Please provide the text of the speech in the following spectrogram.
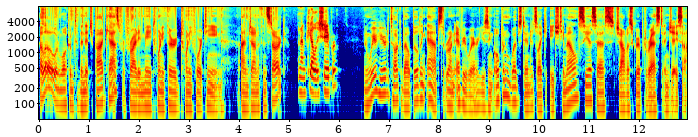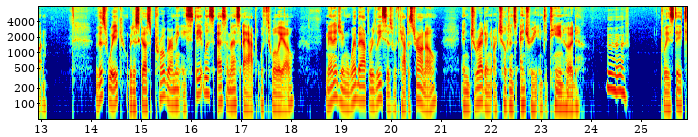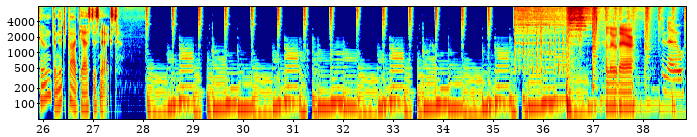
Hello, and welcome to the Niche Podcast for Friday, May 23rd, 2014. I'm Jonathan Stark, And I'm Kelli Shaver. and we're here to talk about building apps that run everywhere using open web standards like HTML, CSS, JavaScript, REST, and JSON. This week, we discuss programming a stateless SMS app with Twilio, managing web app releases with Capistrano, and dreading our children's entry into teenhood. Please stay tuned. The Niche Podcast is next. Hello there. Hello.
